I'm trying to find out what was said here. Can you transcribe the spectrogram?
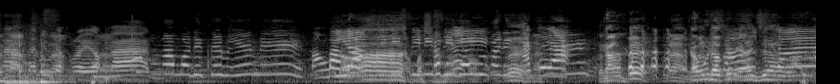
Nah, tadi udah keroyokan. Nggak mau di tim ini. Bang Bang. Iya, sini, sini, sini. Aku ya. Kamu, eh, kamu dapat aja. Ustaz,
